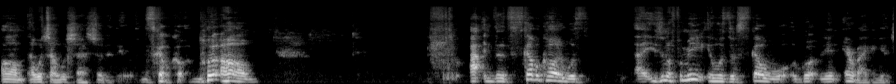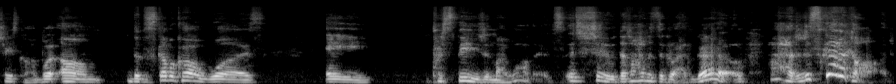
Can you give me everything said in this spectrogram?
um, which I wish I should have did with the Discover card. But um, I, the Discover card was, I, you know, for me, it was the Discover. Everybody can get a Chase card, but um, the Discover card was a prestige in my wallet. It showed that I was a grand girl. I had a Discover card,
